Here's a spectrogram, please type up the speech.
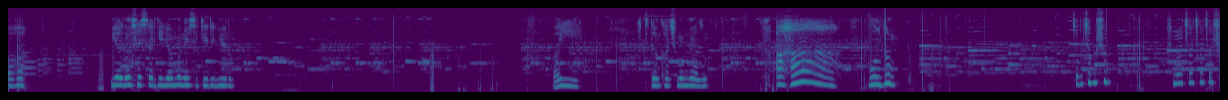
Aha. Bir yerden sesler geliyor ama neyse geriliyorum. Ay. Kitiden kaçmam lazım. Aha! Buldum. Çabuk çabuk çabuk. Şunu aç aç aç aç.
